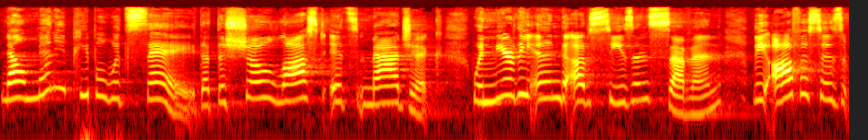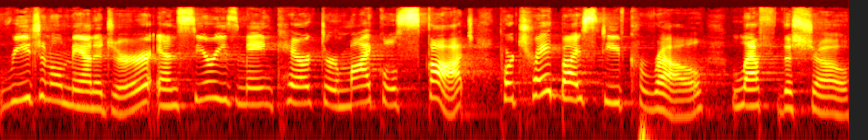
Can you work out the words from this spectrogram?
Now, many people would say that the show lost its magic when, near the end of season seven, the office's regional manager and series main character Michael Scott, portrayed by Steve Carell, left the show.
